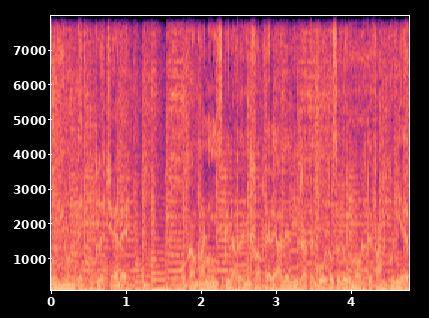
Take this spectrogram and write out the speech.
oriunde cu plăcere. O campanie inspirată din fapte reale, livrată cu o doză de umor de fan curier.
